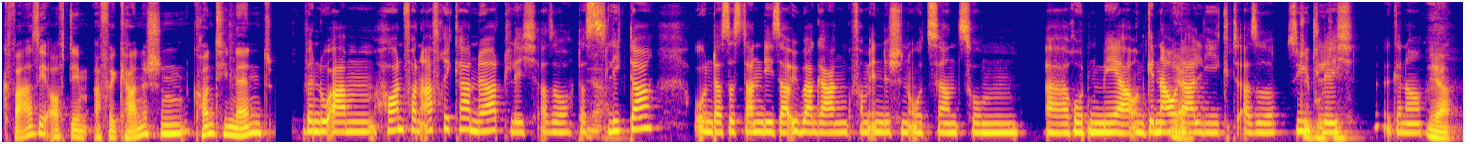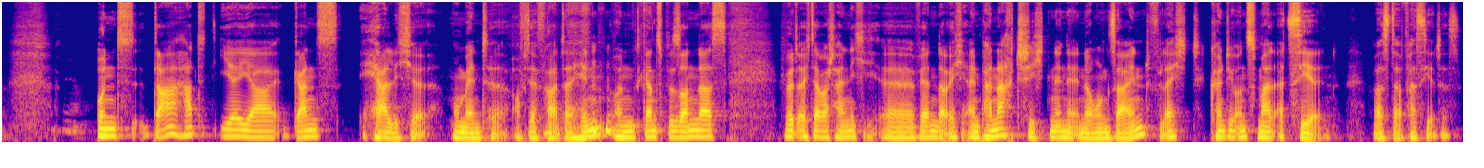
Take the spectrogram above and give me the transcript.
quasi auf dem afrikanischen Kontinent. Wenn du am Horn von Afrika nördlich, also das liegt da, und das ist dann dieser Übergang vom Indischen Ozean zum äh, Roten Meer und genau Ja. da liegt, also südlich, äh, genau. Ja. Und da hattet ihr ja ganz herrliche Momente auf der Fahrt dahin und ganz besonders wird euch da wahrscheinlich, äh, werden da euch ein paar Nachtschichten in Erinnerung sein. Vielleicht könnt ihr uns mal erzählen, was da passiert ist.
